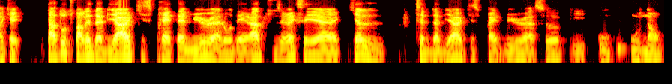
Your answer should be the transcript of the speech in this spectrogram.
OK. Tantôt, tu parlais de bière qui se prêtait mieux à l'eau d'érable. Tu dirais que c'est euh, quel type de bière qui se prête mieux à ça puis, ou, ou non?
